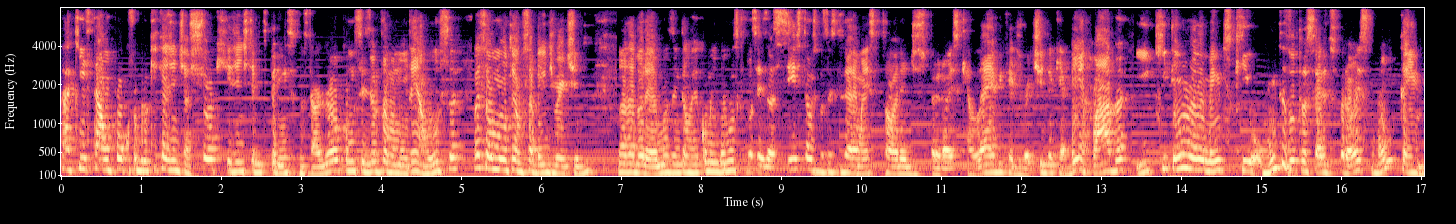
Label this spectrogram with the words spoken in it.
Aqui está um pouco sobre o que, que a gente achou, o que, que a gente teve de experiência com Stargirl. Como vocês viram, foi uma montanha russa. Mas foi uma montanha russa bem divertido. Nós adoramos, então recomendamos que vocês assistam. Se vocês quiserem mais história de super-heróis que é leve, que é divertida, que é bem atuada e que tem elementos que muitas outras séries de super-heróis não têm.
